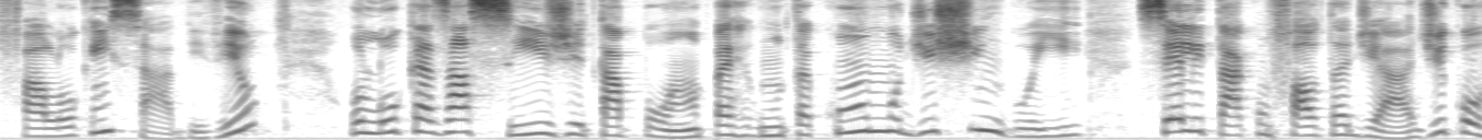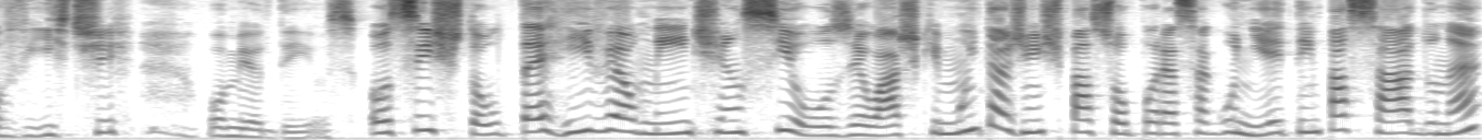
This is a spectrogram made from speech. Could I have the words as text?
Falou quem sabe, viu? O Lucas Assis de Itapuã pergunta como distinguir se ele está com falta de ar de Covid, oh meu Deus, ou se estou terrivelmente ansioso. Eu acho que muita gente passou por essa agonia e tem passado, né?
